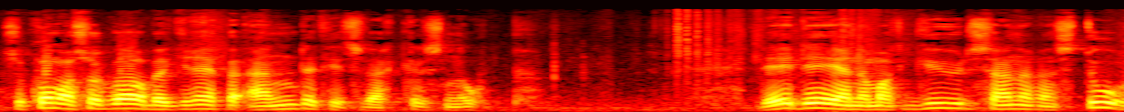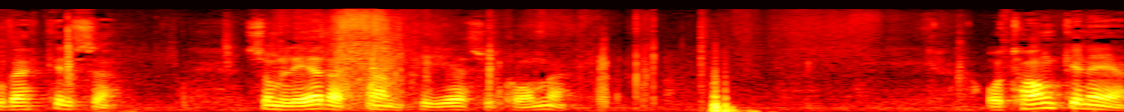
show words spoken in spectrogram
så kommer sågar begrepet endetidsvekkelsen opp. Det er ideen om at Gud sender en stor vekkelse som leder frem til Jesu komme. Og tanken er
